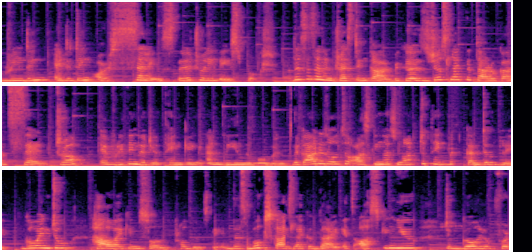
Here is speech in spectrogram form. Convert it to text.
reading, editing, or selling spiritually based books. This is an interesting card because just like the tarot card said, drop everything that you're thinking and be in the moment. The card is also asking us not to think but contemplate. Go into how I can solve problems. This book's card is like a guide. It's asking you to go look for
